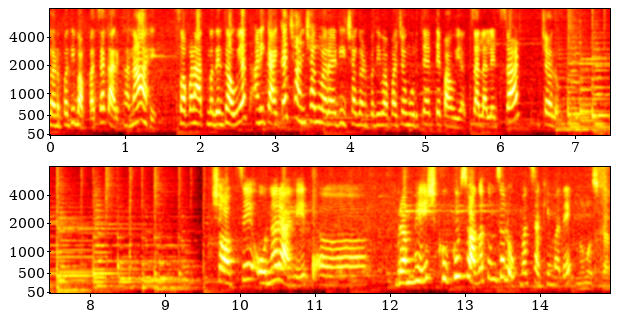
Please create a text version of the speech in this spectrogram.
गणपती बाप्पाचा कारखाना आहे. सो आपण आतमध्ये जाऊयात आणि काय काय छान छान व्हरायटीच्या गणपती बाप्पाच्या मूर्त्या आहेत ते पाहूयात. चला लेट स्टार्ट चलो. शॉपचे ओनर आहेत ब्रह्मेश. खूप खूप स्वागत तुमचं लोकमत सखीमध्ये. नमस्कार.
